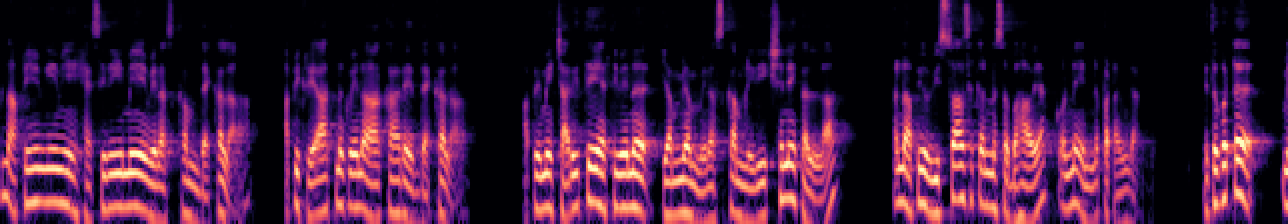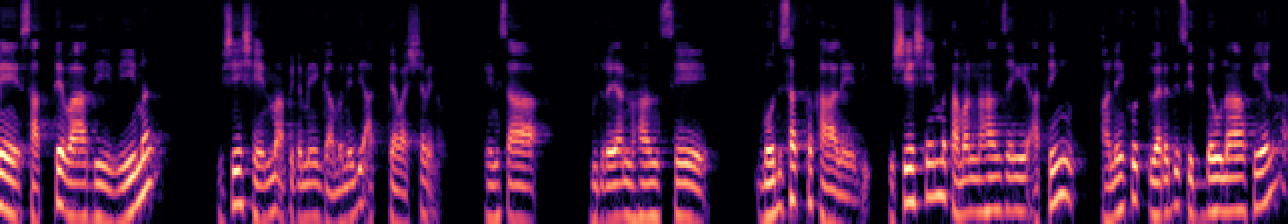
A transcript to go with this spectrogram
ඔන්න අපේ මේ හැසිරීමේ වෙනස්කම් දැකලා අපි ක්‍රියාත්මක වෙන ආකාරය දැකලා අපේ මේ චරිතයේ ඇති වෙන යම් යම් වෙනස්කම් නිරීක්ෂණය කළා අන්න අපිව විශ්වාස කරන ස්වභාවයක් ඔන්න එන්න පටන් ගන්නවා. එතකොට මේ සත්‍යවාදී වීම විශේෂයෙන්ම අපිට මේ ගමනේදී අත්‍යවශ්‍ය වෙනවා. ඒ නිසා බුදුරජාන් වහන්සේ බෝධිසත්ව කාලයේදී විශේෂයෙන්ම තමන් වහන්සේගේ අතින් අනෙකුත් වැරදි සිද්ධ වුණා කියලා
